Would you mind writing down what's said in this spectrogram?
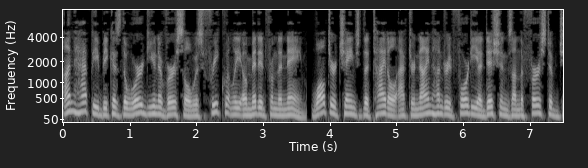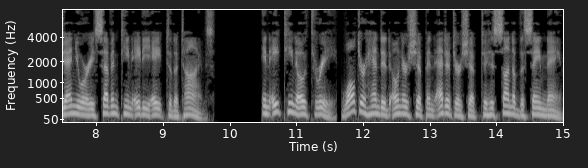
Unhappy because the word universal was frequently omitted from the name, Walter changed the title after 940 editions on 1 January 1788 to The Times. In 1803, Walter handed ownership and editorship to his son of the same name.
